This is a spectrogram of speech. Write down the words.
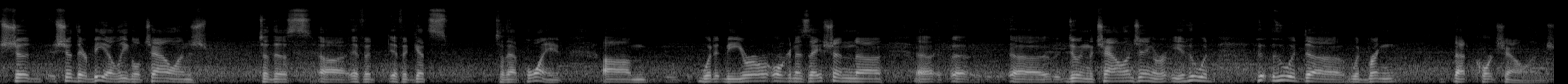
should should there be a legal challenge to this uh, if it if it gets to that point? Um, would it be your organization uh, uh, uh, uh doing the challenging, or who would who, who would would bring that court challenge?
